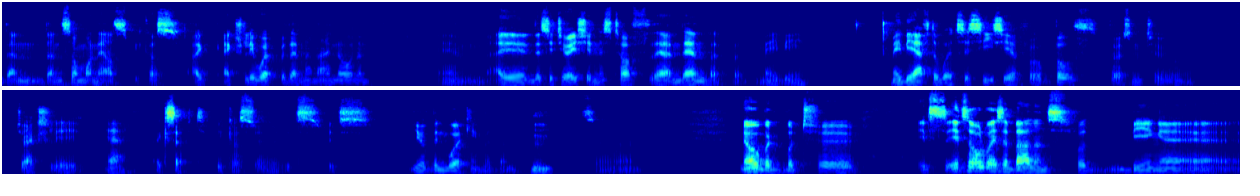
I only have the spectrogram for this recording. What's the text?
than than someone else because I actually work with them and I know them. And I, the situation is tough there and then, but but maybe maybe afterwards it's easier for both person to to actually yeah accept because uh, it's it's you've been working with them. Mm. So. Um, no, but but uh, it's it's always a balance for being a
